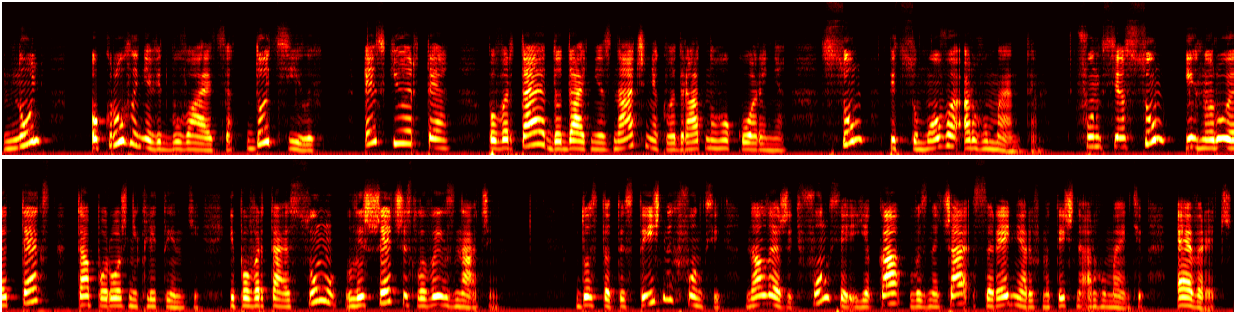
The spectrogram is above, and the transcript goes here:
0, округлення відбувається до цілих. SQRT повертає додатнє значення квадратного кореня. Сум підсумовує аргументи. Функція сум ігнорує текст та порожні клітинки і повертає суму лише числових значень. До статистичних функцій належить функція, яка визначає середнє арифметичне аргументів average.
